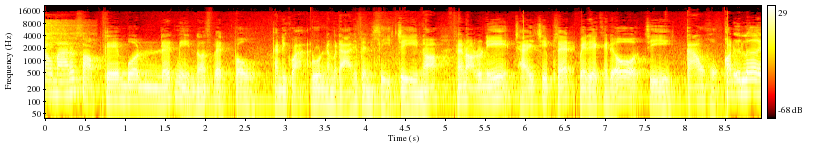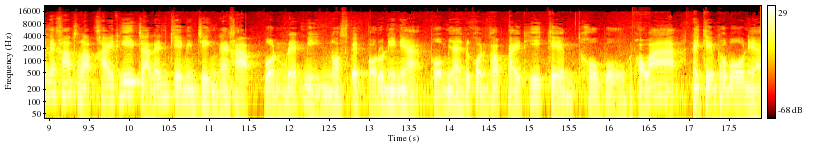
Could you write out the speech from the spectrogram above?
เรามาทดสอบเกมบน Redmi Note 11 Pro กันดีกว่า รุ่นธรรมดาที่เป็น 4G เนาะแน่นอนรุ่นนี้ใช้ชิปเซ็ต Mediatek Helio G96 ก่อนอื่นเลยนะครับสำหรับใครที่จะเล่นเกมจริง ๆ นะครับ บน Redmi Note 11 Pro รุ่นนี้เนี่ย ผมอยากให้ทุกคนเข้าไปที่เกม Turbo เพราะว่าในเกม Turbo เนี่ย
